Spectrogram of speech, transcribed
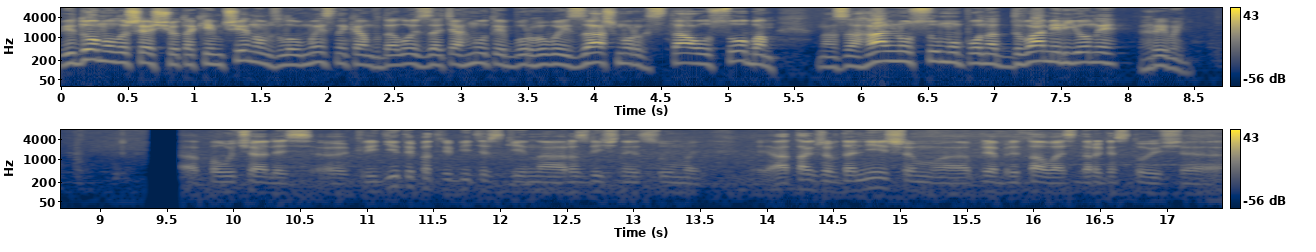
Відомо лише, що таким чином зловмисникам вдалося затягнути борговий зашморг 100 особам на загальну суму понад 2 мільйони гривень. Получались кредиты потребительские на различные суммы, а также в дальнейшем приобреталась дорогостоящая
